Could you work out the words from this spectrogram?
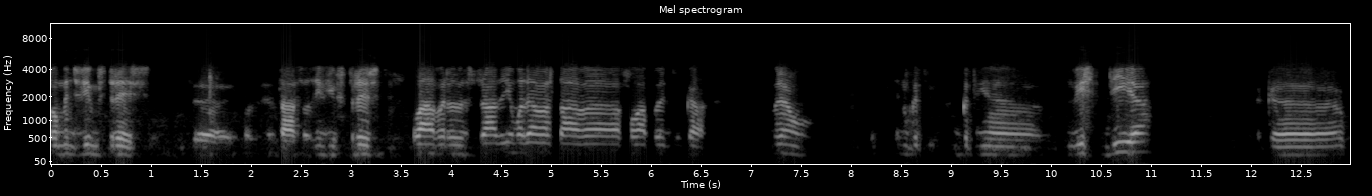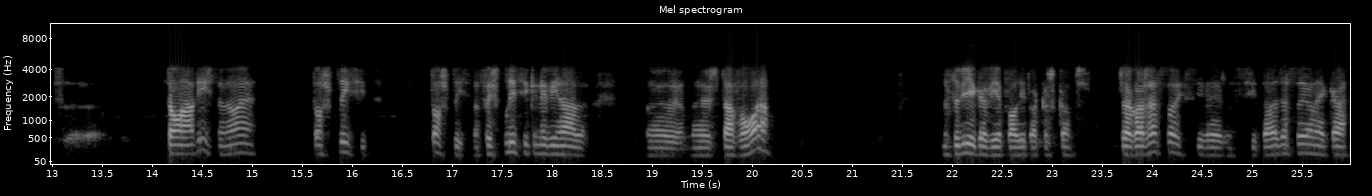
Pelo menos vimos três. Eh, estava sozinho, vimos três lá à beira da estrada e uma delas estava a falar para dentro do carro. Mas não, eu nunca, nunca tinha visto dia que eh, estão à vista, não é? Tão explícito. Tão explícito. Não foi explícito que não havia nada. Eh, mas estavam lá. Não sabia que havia para ali para aqueles cantos. Já agora já sei, se tiver necessidade, já sei onde é há.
